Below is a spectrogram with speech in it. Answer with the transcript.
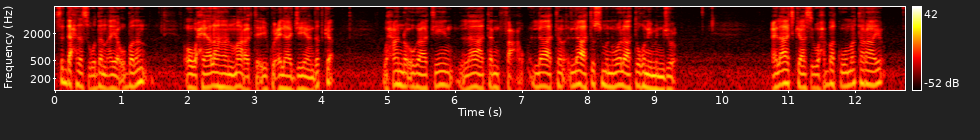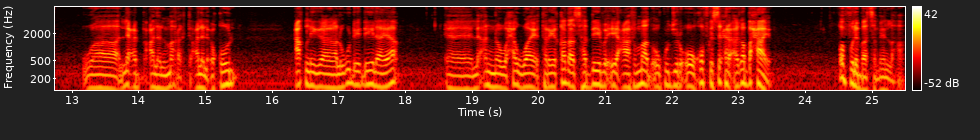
سد احدث ودن أيا أبدن أو حيالها مارك تأيكو علاجيان دتك وحنا اوغاتين لا تنفع لا لا تسمن ولا تغني من جوع. علاج كاس وحبك وما ترايو. ولعب على المارك على العقول. عقلي قالو دي ديلا يا آه، لأنه هو طريقة داس هديب عافمات أو كجر أو قفك سحر أغا بحاية قفو لبات سمين لها.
